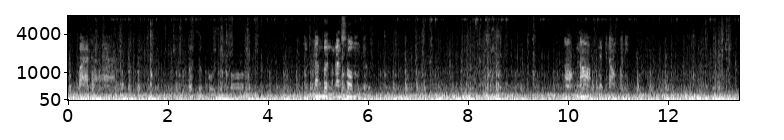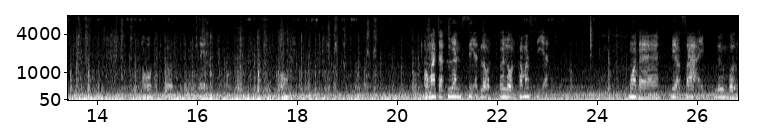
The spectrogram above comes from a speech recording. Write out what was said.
ลุงป่าทหารรถสุขสุโขนี่กำลังเบิ่งกำลังชมอยู่ ออกนอกเลยพี่น้องวันนี้ โอ้รถจะเป็นเต้นโอ้ยออกมาจากเคลื่อนเสียดโหลดเออโหลดเข้ามาเสียด มัวแต่เลี้ยวซ้ายลืมเบิ่ง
